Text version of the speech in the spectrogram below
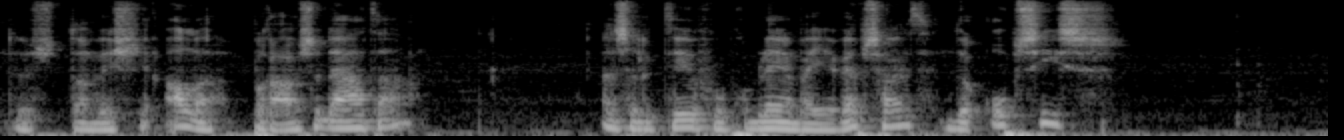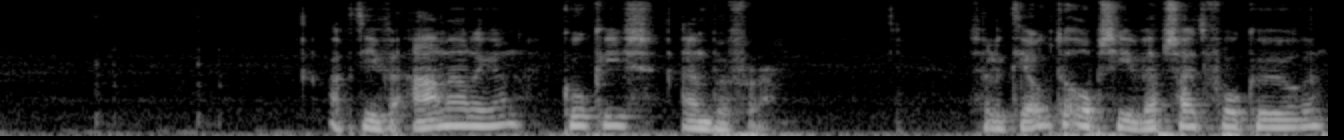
dus dan wist je alle browserdata. En selecteer voor problemen bij je website de opties actieve aanmeldingen, cookies en buffer. Selecteer ook de optie websitevoorkeuren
